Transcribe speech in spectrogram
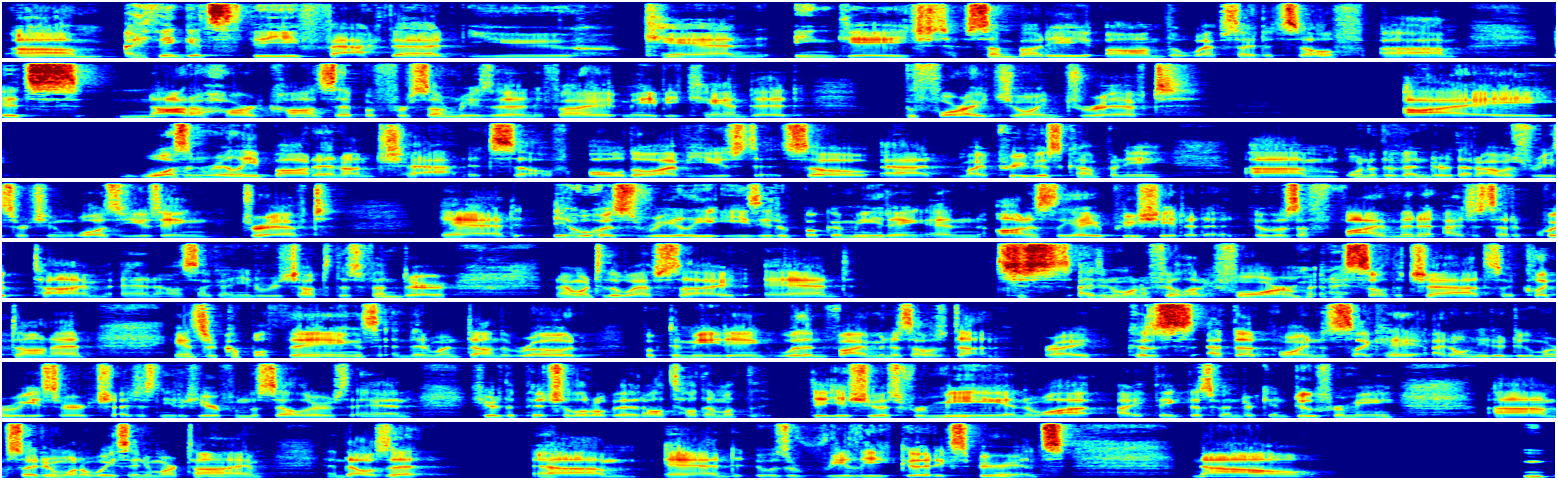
Um, I think it's the fact that you can engage somebody on the website itself. Um, it's not a hard concept, but for some reason, if I may be candid, before I joined Drift, I wasn't really bought in on chat itself, although I've used it. So at my previous company, um, one of the vendor that I was researching was using Drift and it was really easy to book a meeting and honestly i appreciated it. It was a five minute i just had a quick time and i was like i need to reach out to this vendor and i went to the website and just I didn't want to fill out a form and I saw the chat. So I clicked on it, answered a couple things, and then went down the road, booked a meeting. Within five minutes, I was done, right? Because at that point, it's like, hey, I don't need to do more research. I just need to hear from the sellers and hear the pitch a little bit. I'll tell them what the, the issue is for me and what I think this vendor can do for me. Um, so I didn't want to waste any more time. And that was it. Um, and it was a really good experience. Now,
